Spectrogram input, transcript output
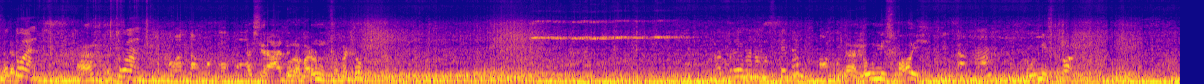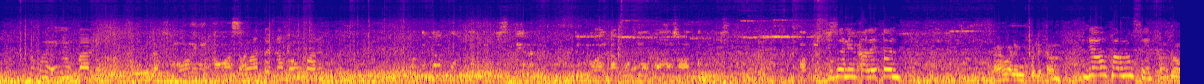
Butuan. Ha? Butuan. mo po. Ah, sirado na ba ron? Sa bato? Abre man ang hospital. Na, lunis pa oy. Ha? Lunis pa. Ako yung inyong balik. Wala. Morning mo kawasan, Pangatod na kong kwan. pagkatapos mag-register, tuluan tapos mo saan mag-register. Gusto ni paliton. Ah, wala mo palitan. Di ako pharmacy. Ano?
